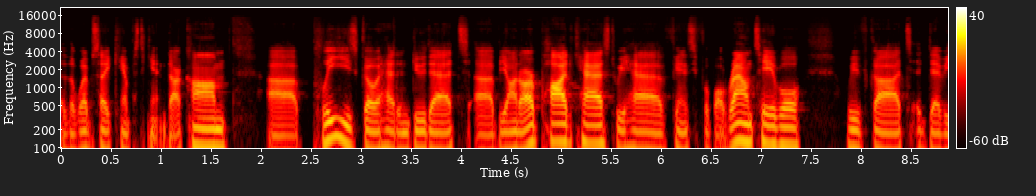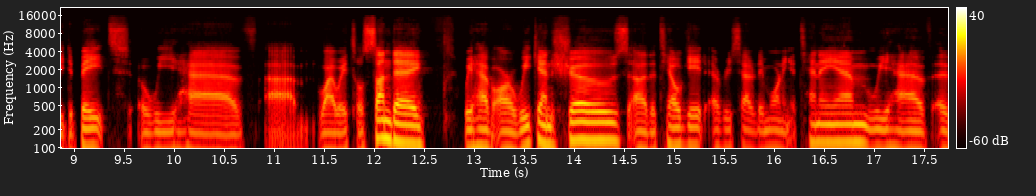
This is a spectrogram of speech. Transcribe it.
the website, campuscanton.com, uh, please go ahead and do that. Uh, beyond our podcast, we have Fantasy Football Roundtable. We've got a Devy debate. We have um, Why Wait Till Sunday. We have our weekend shows, uh, the tailgate every Saturday morning at 10 a.m. We have uh,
